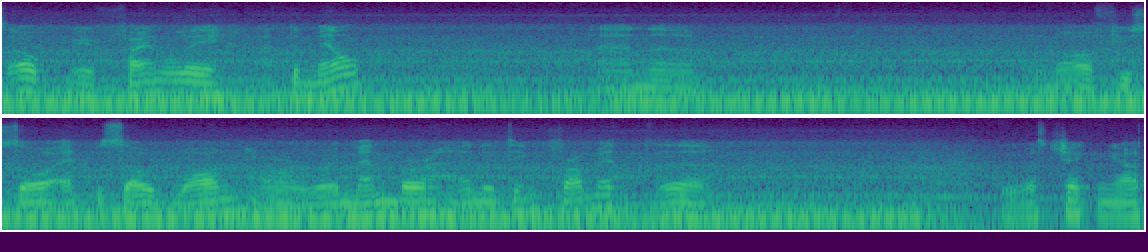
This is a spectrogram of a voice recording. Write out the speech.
So we're finally at the mill, and uh, if you saw episode one or remember anything from it. Uh, we was checking out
